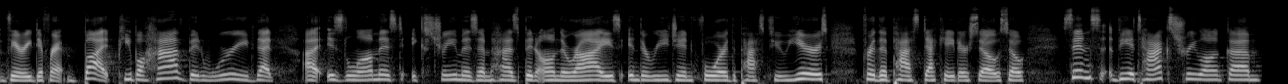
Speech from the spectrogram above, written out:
very different. But people have been worried that uh, Islamist extremism has been on the rise in the region for the past few years, for the past decade or so. So since the attacks, Sri Lanka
